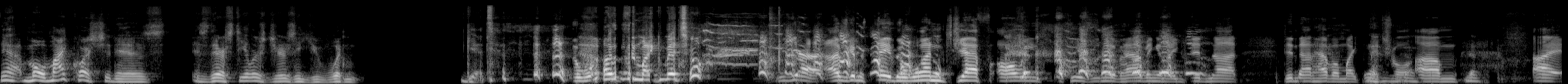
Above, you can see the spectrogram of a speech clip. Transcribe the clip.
Yeah, Mo, my question is: Is there a Steelers jersey you wouldn't get? Other than Mike Mitchell? yeah, I was going to say the one Jeff always accuses me of having, and I did not did not have a Mike Mitchell. Um. I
